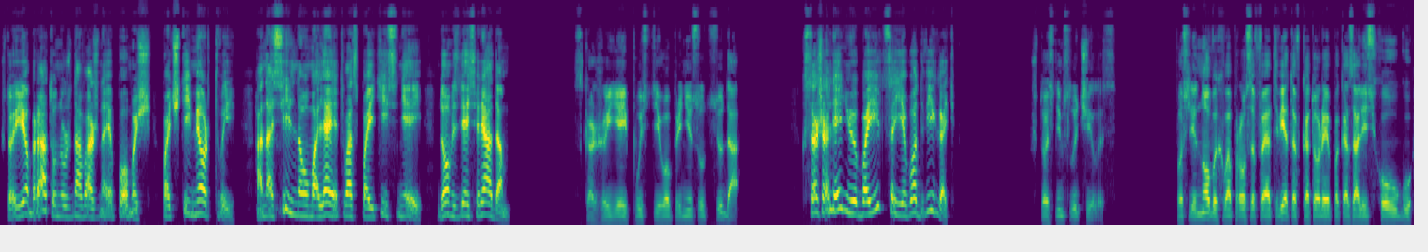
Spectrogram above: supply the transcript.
что ее брату нужна важная помощь, почти мертвый. Она сильно умоляет вас пойти с ней. Дом здесь рядом. Скажи ей, пусть его принесут сюда. К сожалению, боится его двигать. Что с ним случилось? После новых вопросов и ответов, которые показались Хоугу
